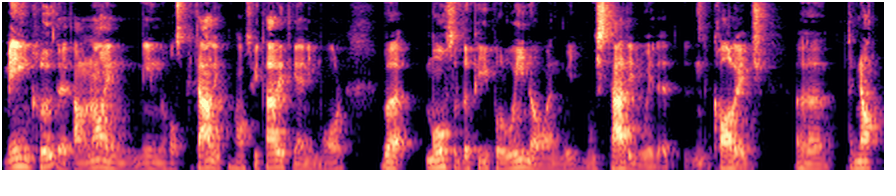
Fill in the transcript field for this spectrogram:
me included, I'm not in, in hospitality hospitality anymore, but most of the people we know and we, we studied with it in the college, uh, they're not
